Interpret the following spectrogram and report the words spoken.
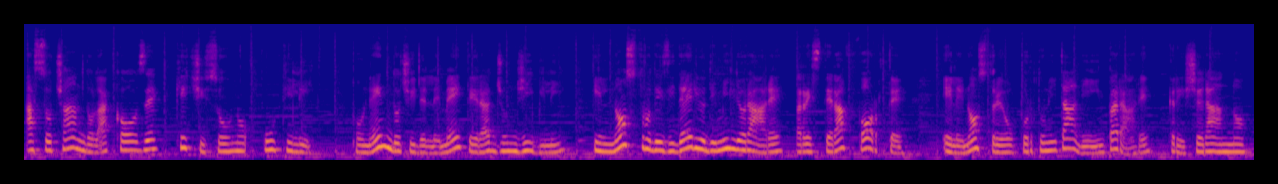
associandola a cose che ci sono utili. Ponendoci delle mete raggiungibili, il nostro desiderio di migliorare resterà forte e le nostre opportunità di imparare cresceranno.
